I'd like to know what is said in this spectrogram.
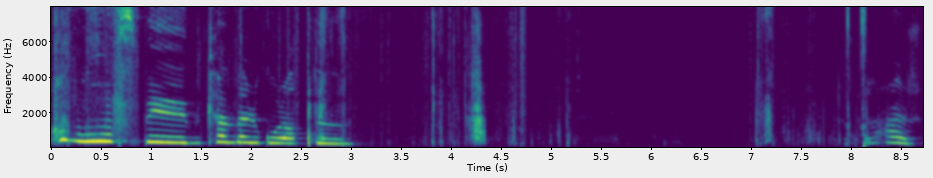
Of be mükemmel gol attım. Dur.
